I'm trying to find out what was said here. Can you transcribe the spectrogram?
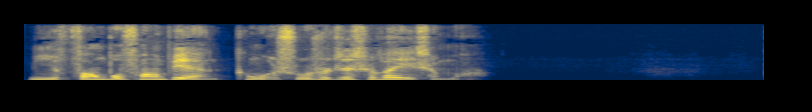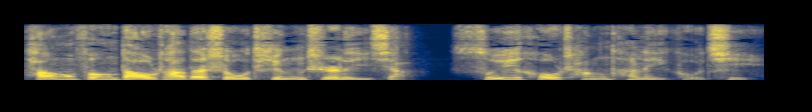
你方不方便跟我说说这是为什么？唐风倒茶的手停滞了一下，随后长叹了一口气：“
